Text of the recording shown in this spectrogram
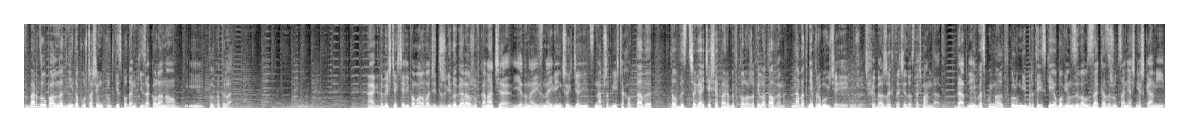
W bardzo upalne dni dopuszcza się krótkie spodenki za kolano i tylko tyle. A gdybyście chcieli pomalować drzwi do garażu w Kanacie, jednej z największych dzielnic na przedmieściach Ottawy, to wystrzegajcie się farby w kolorze fioletowym. Nawet nie próbujcie jej użyć, chyba że chcecie dostać mandat. Dawniej w Esquimalt w Kolumbii Brytyjskiej obowiązywał zakaz rzucania śnieżkami.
